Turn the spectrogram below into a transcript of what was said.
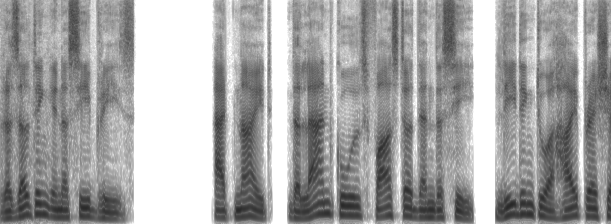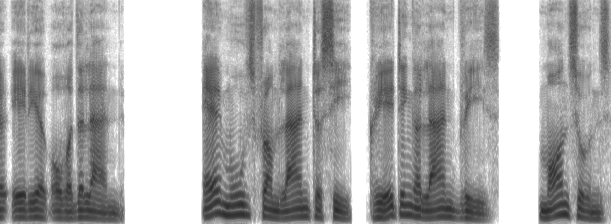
resulting in a sea breeze. At night, the land cools faster than the sea, leading to a high pressure area over the land. Air moves from land to sea, creating a land breeze. Monsoons.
